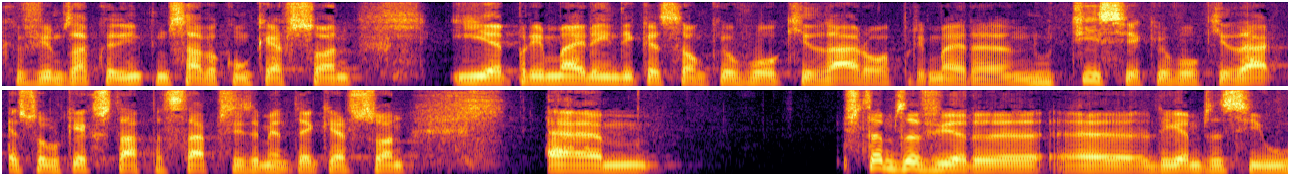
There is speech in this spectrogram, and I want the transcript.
que vimos há bocadinho, começava com Kherson e a primeira indicação que eu vou aqui dar, ou a primeira notícia que eu vou aqui dar, é sobre o que é que está a passar precisamente em Kherson. Um, Estamos a ver, uh, uh, digamos assim, o,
